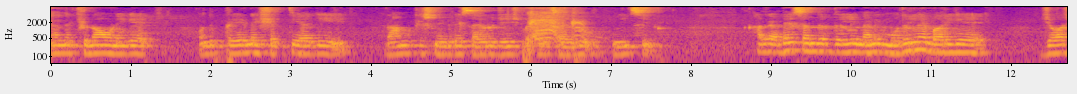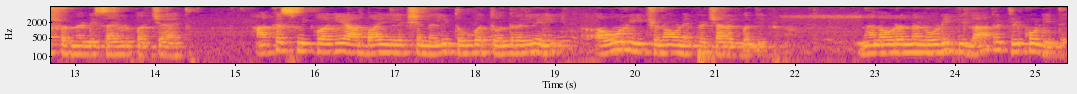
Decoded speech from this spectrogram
ನನ್ನ ಚುನಾವಣೆಗೆ ಒಂದು ಪ್ರೇರಣೆ ಶಕ್ತಿಯಾಗಿ ರಾಮಕೃಷ್ಣ ಹೆಗಡೆ ಸಾಹೇಬರು ಜಯೇಶ್ ಪಟೇಲ್ ಸಾಹೇಬರು ನಿಲ್ಲಿಸಿದರು ಆದರೆ ಅದೇ ಸಂದರ್ಭದಲ್ಲಿ ನನಗೆ ಮೊದಲನೇ ಬಾರಿಗೆ ಜಾರ್ಜ್ ಫರ್ನಾಂಡಿಸ್ ಸಾಹೇಬರು ಪರಿಚಯ ಆಯಿತು. ಆಕಸ್ಮಿಕವಾಗಿ ಆ ಬಾಯಿ ಎಲೆಕ್ಷನ್ನಲ್ಲಿ ತೊಂಬತ್ತೊಂದರಲ್ಲಿ ಅವರು ಈ ಚುನಾವಣೆ ಪ್ರಚಾರಕ್ಕೆ ಬಂದಿದ್ದರು ನಾನು ಅವರನ್ನು ನೋಡಿದ್ದಿಲ್ಲ, ಆದರೆ ತಿಳ್ಕೊಂಡಿದ್ದೆ.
